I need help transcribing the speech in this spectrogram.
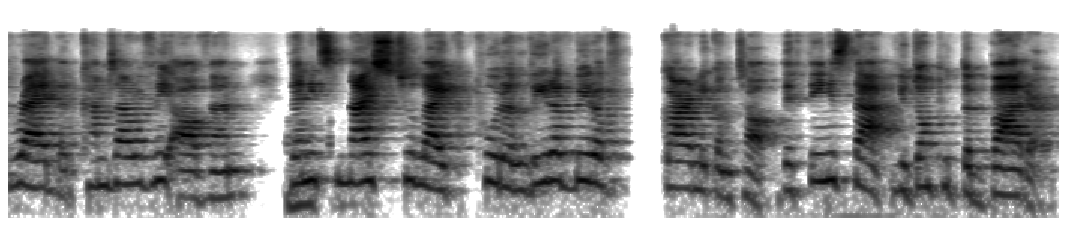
bread that comes out of the oven, then Uh-huh. it's nice to like put a little bit of garlic on top. The thing is that you don't put the butter.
